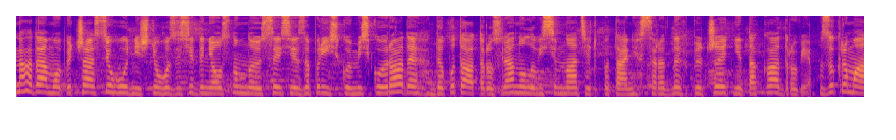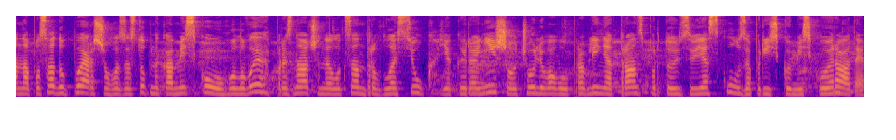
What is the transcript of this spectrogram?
Нагадаємо, під час сьогоднішнього засідання основної сесії Запорізької міської ради депутати розглянули 18 питань. Серед них бюджетні та кадрові. Зокрема, на посаду першого заступника міського голови призначений Олександр Власюк, який раніше очолював управління транспорту і зв'язку Запорізької міської ради,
